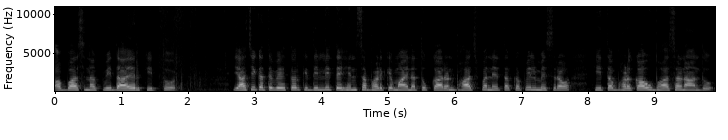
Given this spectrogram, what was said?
अब्बास नकवी दायर की तोर याचिका बेहतर कि दिल्ली ते हिंसा भड़के मायना तु कारण भाजपा नेता कपिल मिश्रा ही तब भड़काऊ भाषण आंदो।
